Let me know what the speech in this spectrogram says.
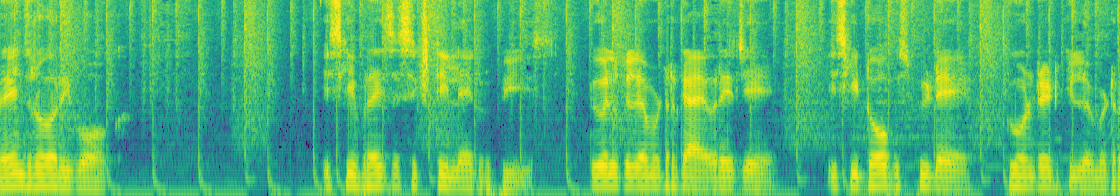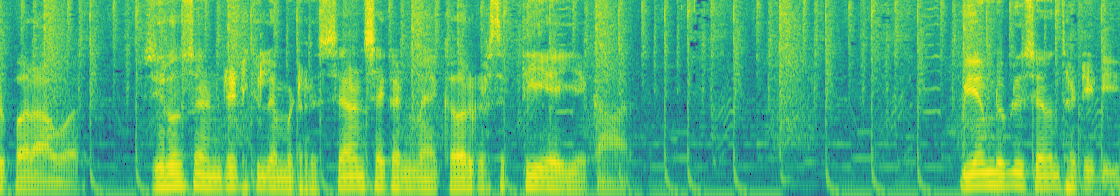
रेंज रोवर इवोक इसकी प्राइस है 60 लाख रुपीज़ ट्वेल्व किलोमीटर का एवरेज है. इसकी टॉप स्पीड है 200 किलोमीटर पर आवर ज़ीरो से 100 किलोमीटर सेवन सेकंड में कवर कर सकती है ये car B M W seven thirty D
